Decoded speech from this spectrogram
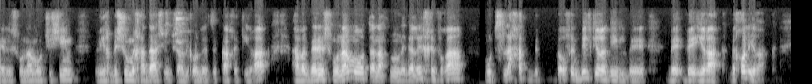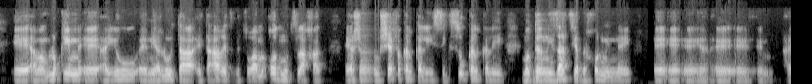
1860 ויכבשו מחדש, אם אפשר לקרוא לזה כך, את עיראק, אבל ב-1800 אנחנו נגלה חברה מוצלחת באופן בלתי רגיל בעיראק, בכל עיראק. הממלוכים היו, ניהלו את הארץ בצורה מאוד מוצלחת, היה שם שפע כלכלי, שגשוג כלכלי, מודרניזציה בכל מיני אה, אה, אה,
